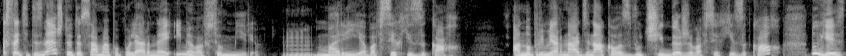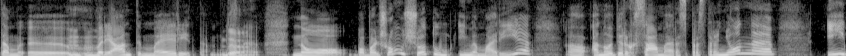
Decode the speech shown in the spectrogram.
Кстати, ты знаешь, что это самое популярное имя во всем мире? М. Мария во всех языках. Оно примерно одинаково звучит даже во всех языках. Ну, есть там э, Мгм. варианты Мэри, там, не Да. знаю. Но по большому счету имя Мария, э, оно, во-первых, самое распространенное и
